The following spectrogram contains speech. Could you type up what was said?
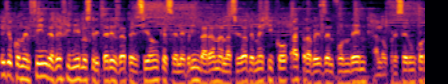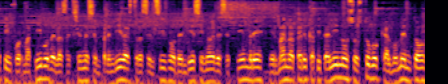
ello con el fin de definir los criterios de atención que se le brindarán a la Ciudad de México a través del Fonden. Al ofrecer un corte informativo de las acciones emprendidas tras el sismo del 19 de septiembre, el mandatario capitalino sostuvo que al momento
